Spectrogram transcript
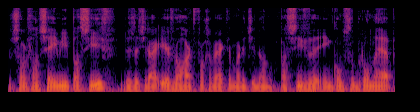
soort van semi-passief. Dus dat je daar eerst wel hard voor gewerkt hebt, maar dat je dan passieve inkomstenbronnen hebt.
